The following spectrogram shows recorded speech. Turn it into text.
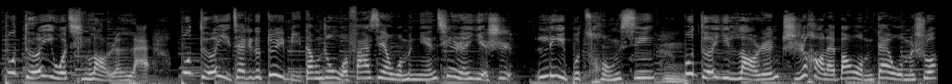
不得已我请老人来，不得已在这个对比当中，我发现我们年轻人也是。力不从心，不得已，老人只好来帮我们带。我们说，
